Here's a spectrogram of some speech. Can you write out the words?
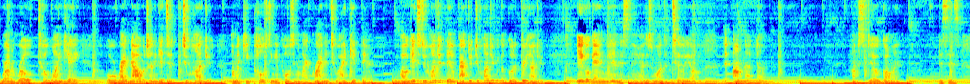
We're on the road to 1K, but right now we're trying to get to 200. I'm gonna keep posting and posting on my grind until I get there. I'll get to 200, then after 200, we're gonna go to 300. Eagle Gang win this thing. I just wanted to tell y'all that I'm not done. Still going. This is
